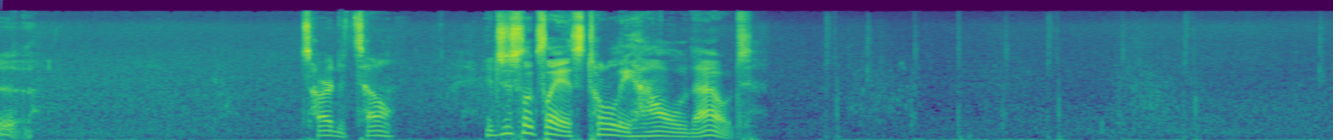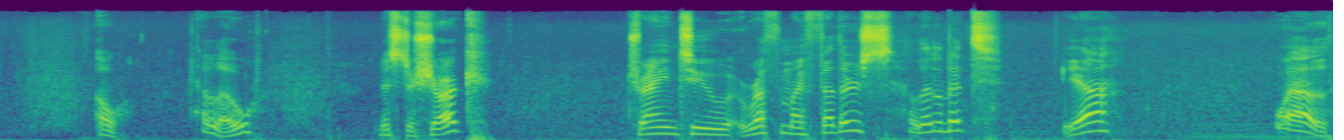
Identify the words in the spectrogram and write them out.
Ugh. It's hard to tell. It just looks like it's totally hollowed out. Oh, hello. Mr. Shark? Trying to ruffle my feathers a little bit? Yeah? Well,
